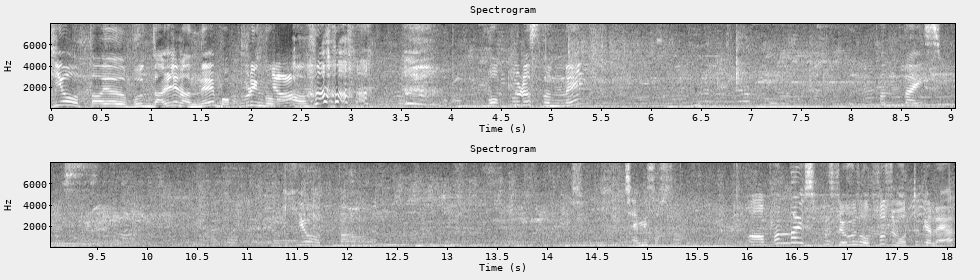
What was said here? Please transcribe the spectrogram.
귀여웠다. 야, 뭔 난리 났네? 멋부린 거 봐. 멋부렸었네? 판다 익스프레스. 귀여웠다. 재밌었어. 아 판다 익스프레스 여기서 없어지면 어떻게 레아?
